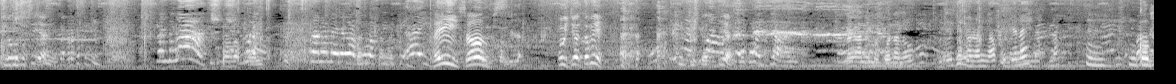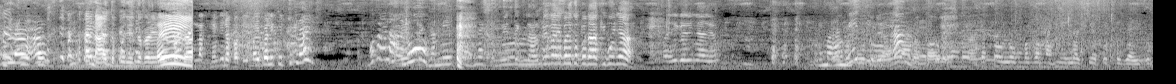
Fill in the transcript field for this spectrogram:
Ikaw mo siya. Kakarakat mo. Hey, so. Hoy, diyan tabi. Diyan. Nang ano magkuhan no? Ito na lang ako dyan ay. Gabi ko ako. Ay, na ito po dito ka rin. Hey! Hindi na pati may balikot yun ay. Namitid na siya. Tignan. Hindi na ibalik ko pa nakibo niya. Ay, ganyan niya yun. Katulong baga mahila siya po pagayon.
